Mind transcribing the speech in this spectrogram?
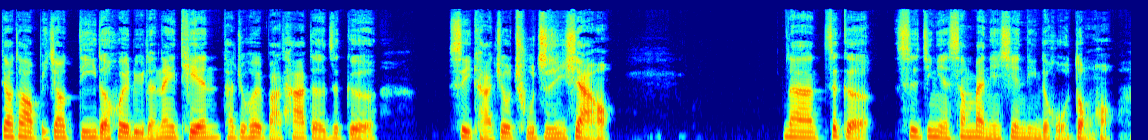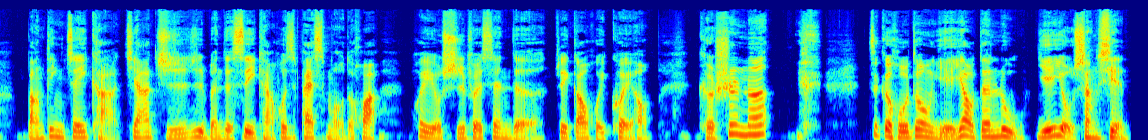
掉到比较低的汇率的那一天，他就会把他的这个 C 卡就储值一下哦，那这个是今年上半年限定的活动哈、绑定 J 卡加值日本的 C 卡或是 Pasmo 的话，会有十 percent 的最高回馈哈、可是呢，这个活动也要登录，也有上限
